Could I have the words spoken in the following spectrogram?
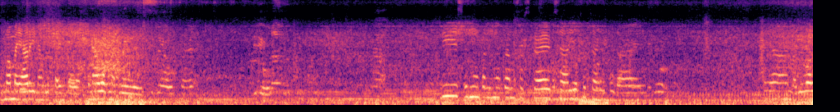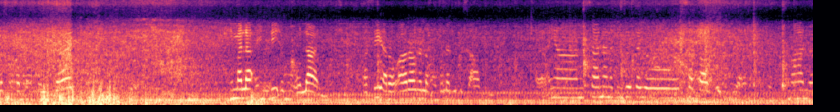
yung mamayari ng lupa ito. Tinawag na brewers. Please, huwag niyong kalimutan mag-subscribe sa YouTube channel ko guys. Ayan, maliwalas na kami ang kalidad. Himala, hindi umuulan. Kasi araw-araw na lang umulan dito sa amin. Ayan, sana nag-enjoy kayo sa topic. Niyo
